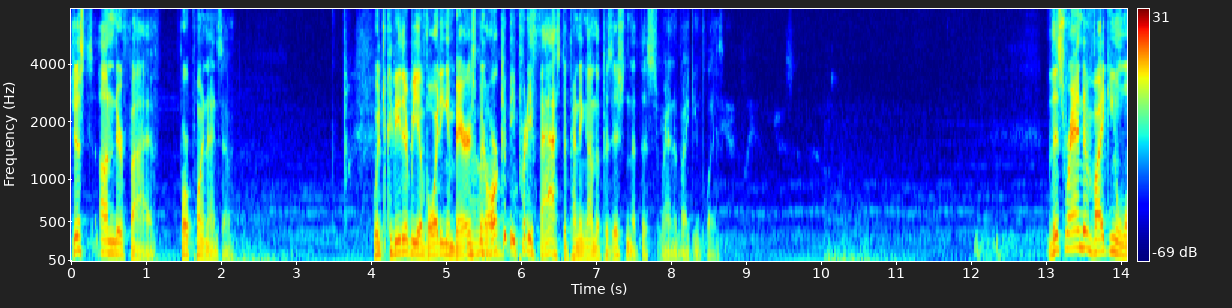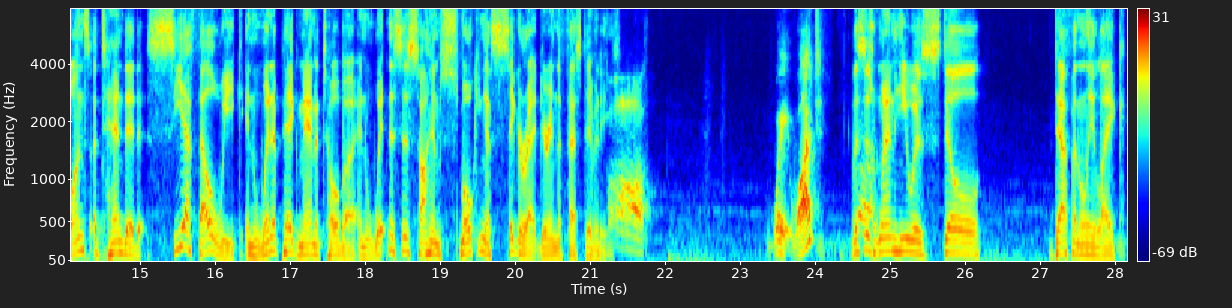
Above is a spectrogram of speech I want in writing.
Just under five. 4.97. Which could either be avoiding embarrassment or oh. could be pretty fast depending on the position that this random Viking plays. This random Viking once attended CFL week in Winnipeg, Manitoba, and witnesses saw him smoking a cigarette during the festivities. Oh, wait, what? This is oh. when he was still definitely like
